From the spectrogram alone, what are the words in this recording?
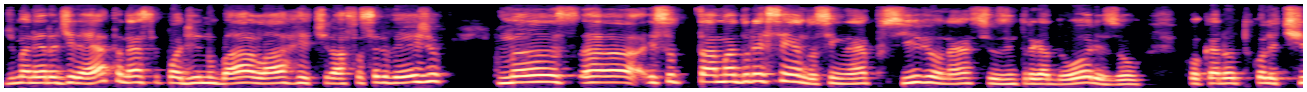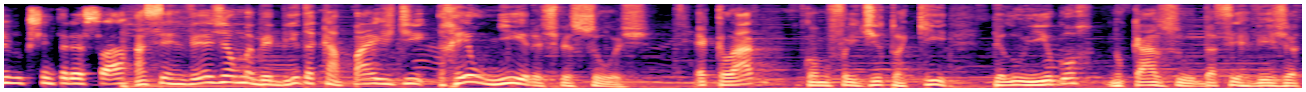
de maneira direta, né? Você pode ir no bar lá, retirar sua cerveja mas uh, isso está amadurecendo, assim, né? É possível, né? Se os entregadores ou qualquer outro coletivo que se interessar. A cerveja é uma bebida capaz de reunir as pessoas. É claro, como foi dito aqui pelo Igor, no caso da cerveja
